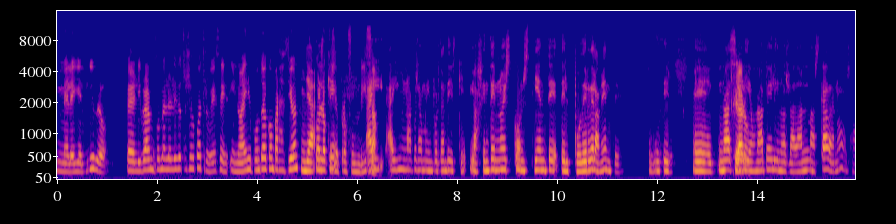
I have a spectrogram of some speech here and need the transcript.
me leí el libro, pero el libro a lo mejor me lo he leído tres o cuatro veces y no hay ni punto de comparación Ya, con lo que que se profundiza. hay, hay una cosa muy importante y es que la gente no es consciente del poder de la mente. Es decir, eh, una Claro. serie, una peli nos la dan mascada, ¿no? O sea,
